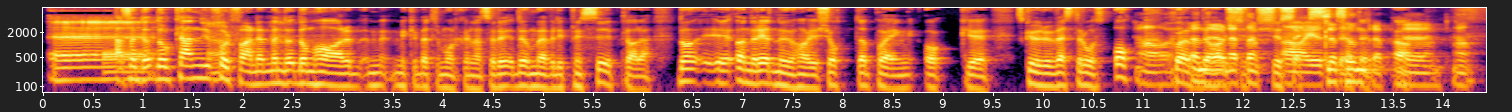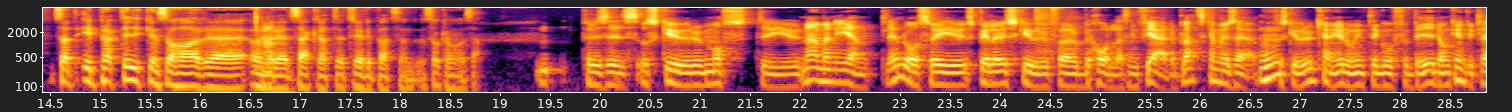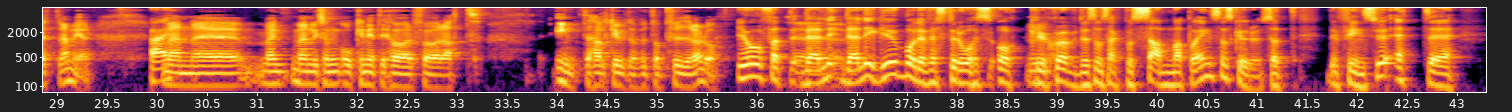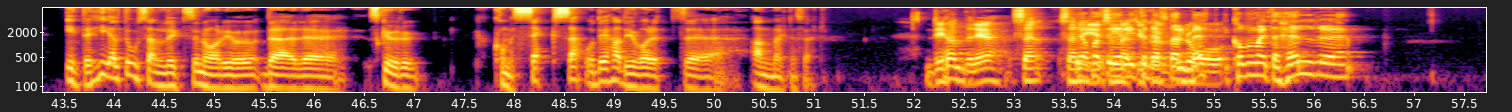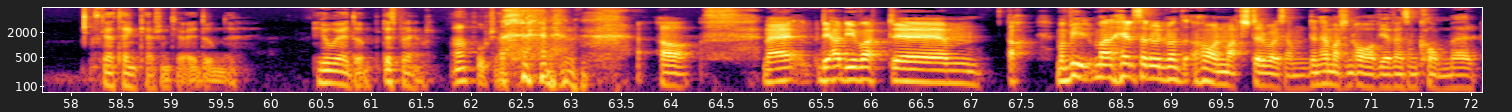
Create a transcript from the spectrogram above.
Eh, Alltså de, de kan ju fortfarande, men de, de har mycket bättre målskillnad. Så det, de är väl i princip klara. De, eh, Önnered nu har ju 28 poäng och eh, Skuru, Västerås och Ja, Skövde Önnered har nästan 26. Ja, Plus det. 100. Ja. Eh, ja. Så att i praktiken så har eh, Önnered säkrat eh, tredjeplatsen. Så kan man väl säga. Precis, och Skuru måste ju... Nej men egentligen då så ju, spelar ju Skuru för att behålla sin fjärde plats kan man ju säga. För Skuru kan ju då inte gå förbi. De kan ju inte klättra mer. Nej. Men, eh, men, men liksom åker ner till Hör för att inte halka utanför topp fyra då. Jo, för att där, li- där ligger ju både Västerås och eh, Skövde som sagt på samma poäng som Skuru. Så att det finns ju ett eh, inte helt osannolikt scenario där eh, Skuru kommer sexa. Och det hade ju varit eh, anmärkningsvärt. Det hade det. Sen, sen Ja, är, fast är det inte nästan då- bättre? Kommer man inte hellre... Ska jag tänka här så inte jag är dum nu? Jo, jag är dum. Det spelar ingen roll. Ja, fortsätt. Ja. Nej, det hade ju varit... ehm, ja, man, vill, man helst hade väl inte ha en match där det var liksom, den här matchen avgör vem som kommer.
